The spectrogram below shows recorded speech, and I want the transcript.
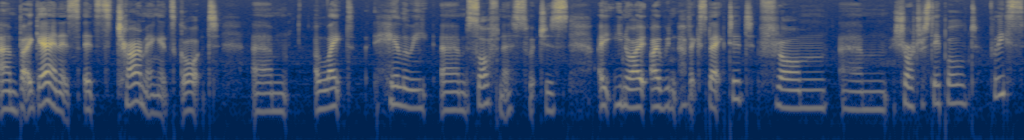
Um, but again, it's it's charming. It's got um, a light haloey um, softness, which is, I you know, I, I wouldn't have expected from um, shorter stapled fleece.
